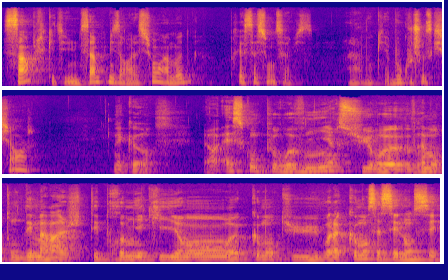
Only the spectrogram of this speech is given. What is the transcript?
simple, qui était une simple mise en relation, à un mode prestation de service. Donc il y a beaucoup de choses qui changent. D'accord. Alors, est-ce qu'on peut revenir sur euh, vraiment ton démarrage, tes premiers clients, euh, comment tu, voilà, comment ça s'est lancé?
